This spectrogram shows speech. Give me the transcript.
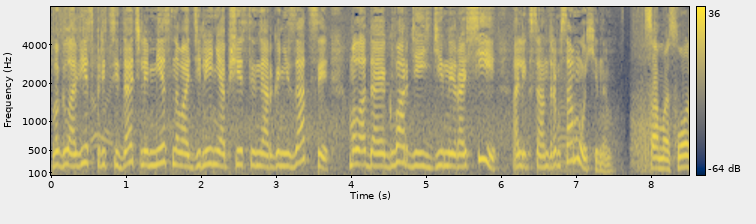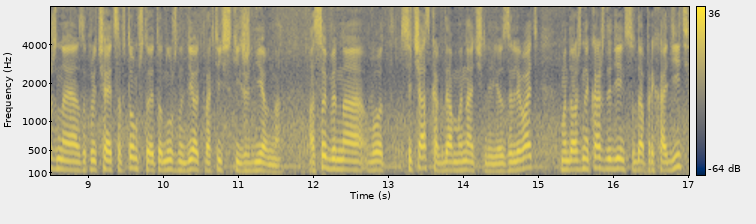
во главе с председателем местного отделения общественной организации «Молодая гвардия Единой России» Александром Самохиным. Самое сложное заключается в том, что это нужно делать практически ежедневно. Особенно вот сейчас, когда мы начали ее заливать, мы должны каждый день сюда приходить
